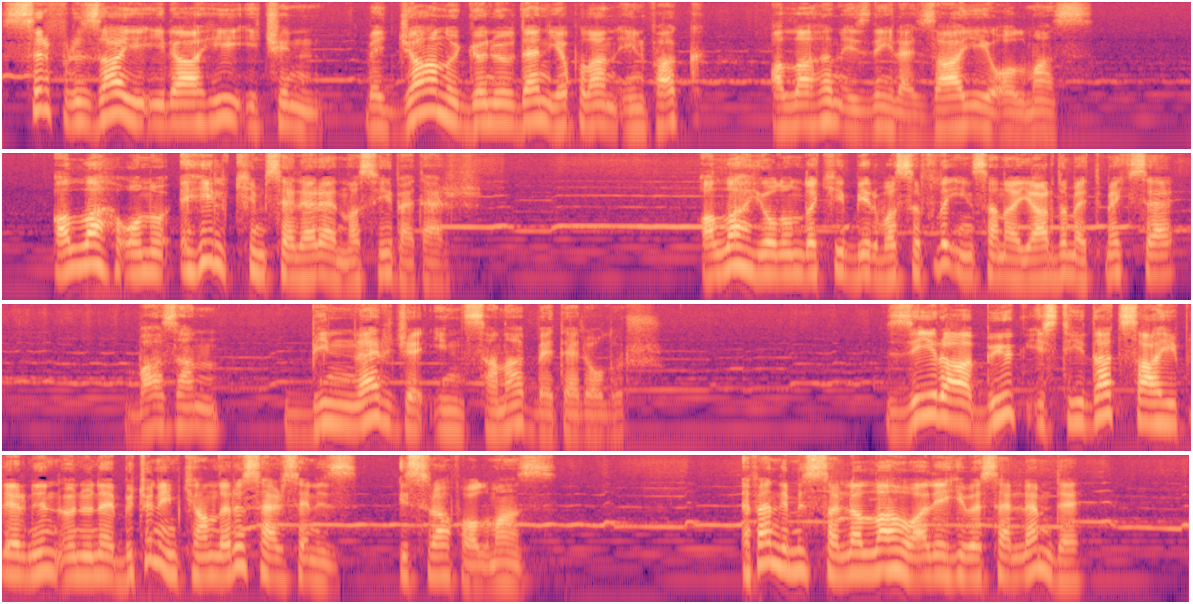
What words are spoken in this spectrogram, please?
sırf rızayı ilahi için ve canu gönülden yapılan infak Allah'ın izniyle zayi olmaz. Allah onu ehil kimselere nasip eder. Allah yolundaki bir vasıflı insana yardım etmekse bazen binlerce insana bedel olur.'' Zira büyük istidat sahiplerinin önüne bütün imkanları serseniz israf olmaz. Efendimiz sallallahu aleyhi ve sellem de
